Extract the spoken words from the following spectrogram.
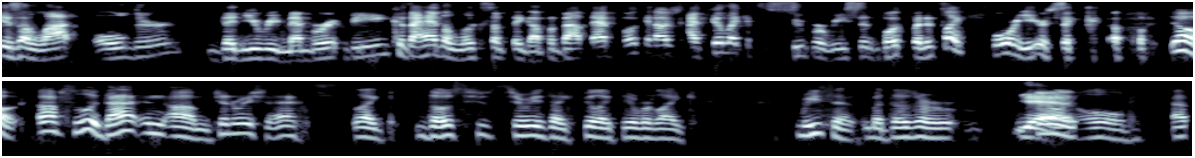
is a lot older than you remember it being because I had to look something up about that book, and I was, I feel like it's a super recent book, but it's like four years ago. oh, absolutely that and um Generation X, like those two series, like feel like they were like recent, but those are fairly old. Uh,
